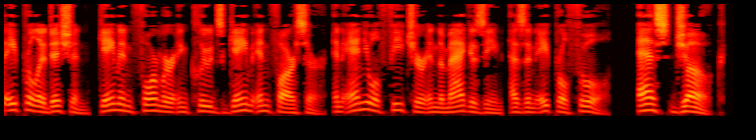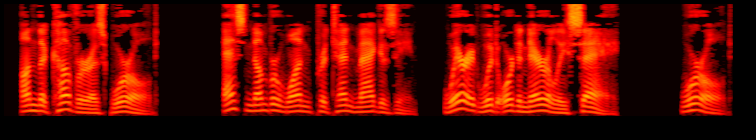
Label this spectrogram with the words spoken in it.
April edition, Game Informer includes Game Infarcer, an annual feature in the magazine, as an April Fool's joke. On the cover is World's number one pretend magazine, where it would ordinarily say, World's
